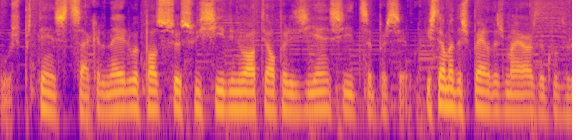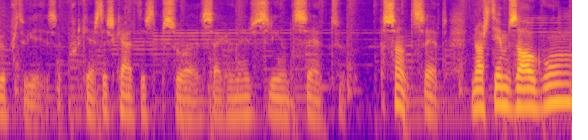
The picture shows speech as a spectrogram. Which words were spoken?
os pertences de Sá Carneiro após o seu suicídio no Hotel Parisiense e desapareceu. Isto é uma das perdas maiores da cultura portuguesa, porque estas cartas de Pessoa a Sá Carneiro seriam de certo, são de certo. Nós temos algum,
